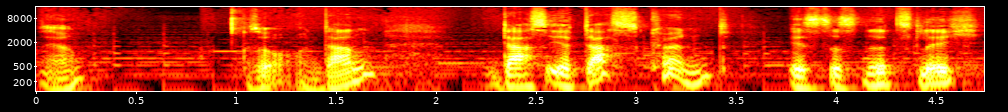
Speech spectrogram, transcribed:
Ja? So, und dann, dass ihr das könnt, ist es nützlich,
